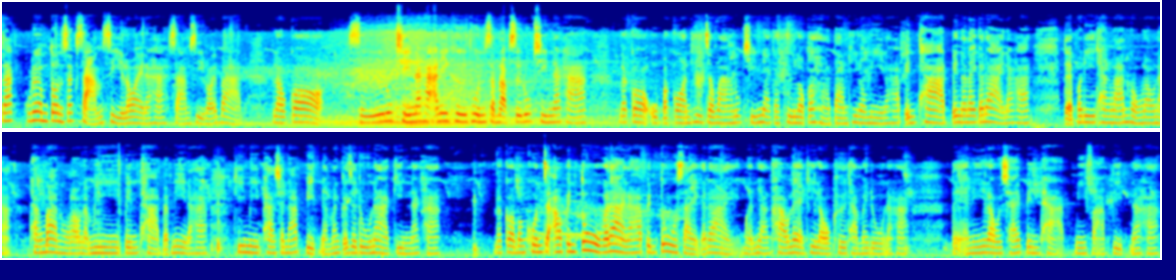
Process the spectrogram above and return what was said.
สักเริ่มต้นสัก 3 4 0 0นะคะ3 4 0 0 บาทเราก็ซื้อลูกชิ้นนะคะ อันนี้คือทุนสำหรับซื้อลูกชิ้นนะคะ แล้วก็อุปกรณ์ที่จะวางลูกชิ้นเนี่ยก็คือเราก็หาตามที่เรามีนะคะ เป็นถาดเป็นอะไรก็ได้นะคะ แต่พอดีทางร้านของเราน่ะทางบ้านของเราน่ะมีเป็นถาดแบบนี้นะคะ ที่มีภาชนะปิดเนี่ยมันก็จะดูน่ากินนะคะแล้วก็บางคนจะเอาเป็นตู้ก็ได้นะคะ เป็นตู้ใส่ก็ได้ เหมือนอย่างคราวแรกที่เราเคยทำให้ดูนะคะ แต่อันนี้เราใช้เป็นถาดมีฝาปิดนะคะ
